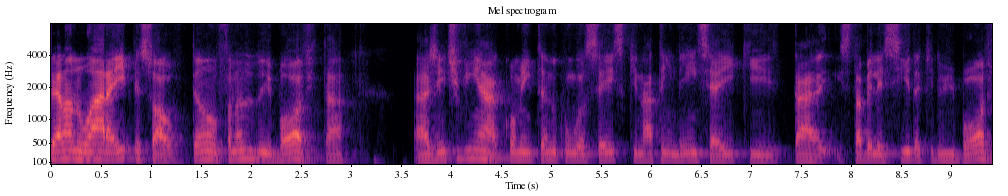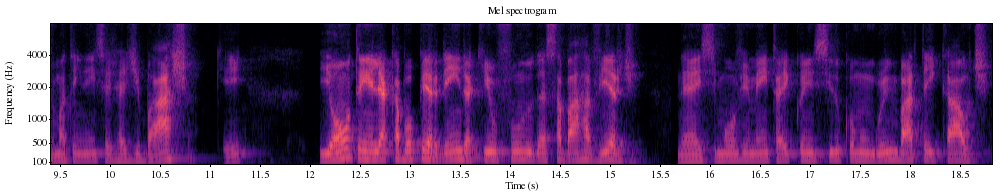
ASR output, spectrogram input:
Tela no ar aí, pessoal. Então, falando do Ibov, tá? A gente vinha comentando com vocês que na tendência aí que está estabelecida aqui do Ibov, uma tendência já de baixa, ok? E ontem ele acabou perdendo aqui o fundo dessa barra verde, né? Esse movimento aí conhecido como um green bar takeout.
